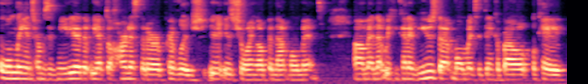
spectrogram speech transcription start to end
only in terms of media that we have to harness that our privilege is showing up in that moment, um, and that we can kind of use that moment to think about, okay,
